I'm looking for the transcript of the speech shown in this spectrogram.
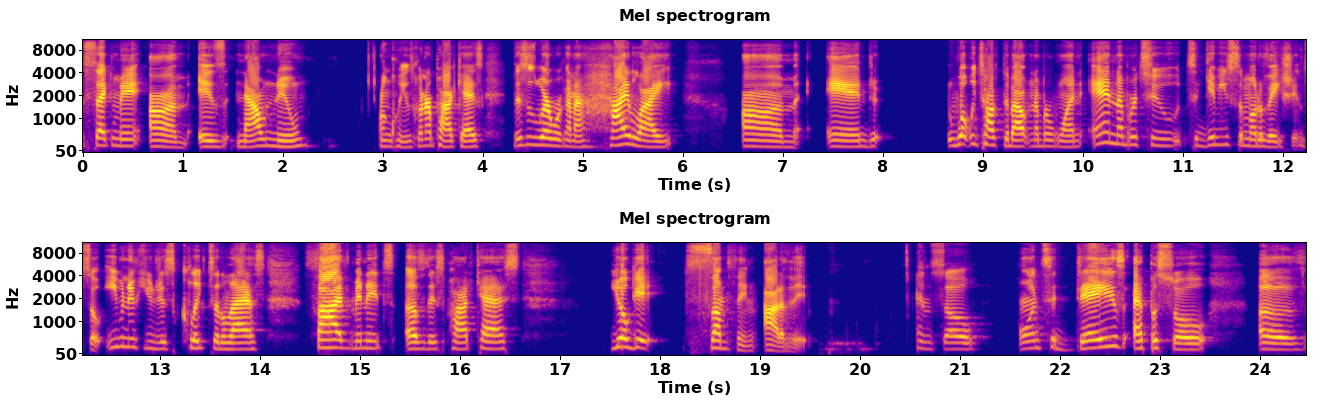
segment um is now new on Queenz Corner podcast. This is where we're going to highlight um and what we talked about number 1 and number 2 to give you some motivation. So even if you just click to the last 5 minutes of this podcast, you'll get something out of it. And so on today's episode of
